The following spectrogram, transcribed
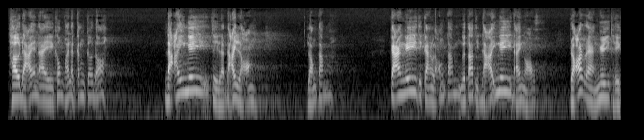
thời đại này không phải là căn cơ đó. Đại nghi thì là đại loạn loạn tâm. Càng nghi thì càng loạn tâm, người ta thì đại nghi, đại ngộ. Rõ ràng nghi thiệt.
